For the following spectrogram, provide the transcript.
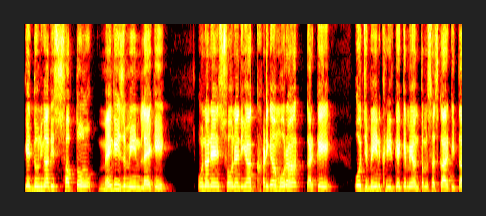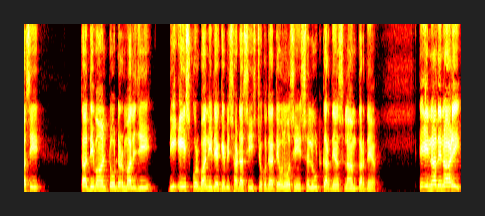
ਕਿ ਦੁਨੀਆ ਦੀ ਸਭ ਤੋਂ ਮਹਿੰਗੀ ਜ਼ਮੀਨ ਲੈ ਕੇ ਉਹਨਾਂ ਨੇ ਸੋਨੇ ਦੀਆਂ ਖੜੀਆਂ ਮੋਹਰਾਂ ਕਰਕੇ ਉਹ ਜ਼ਮੀਨ ਖਰੀਦ ਕੇ ਕਿਵੇਂ ਅੰਤਮ ਸੰਸਕਾਰ ਕੀਤਾ ਸੀ? ਤਾਂ ਦੀਵਾਨ ਟੋਡਰ ਮੱਲ ਜੀ ਦੀ ਇਸ ਕੁਰਬਾਨੀ ਦੇ ਅੱਗੇ ਵੀ ਸਾਡਾ ਸੀਸ ਝੁਕਦਾ ਹੈ ਤੇ ਉਹਨੂੰ ਅਸੀਂ ਸਲੂਟ ਕਰਦੇ ਹਾਂ, ਸਲਾਮ ਕਰਦੇ ਹਾਂ। ਤੇ ਇਹਨਾਂ ਦੇ ਨਾਲ ਹੀ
